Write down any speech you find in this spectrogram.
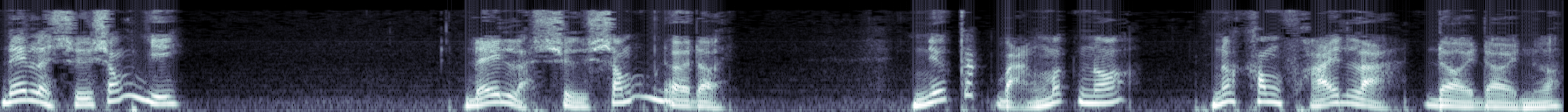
Đây là sự sống gì? Đây là sự sống đời đời. Nếu các bạn mất nó, nó không phải là đời đời nữa.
